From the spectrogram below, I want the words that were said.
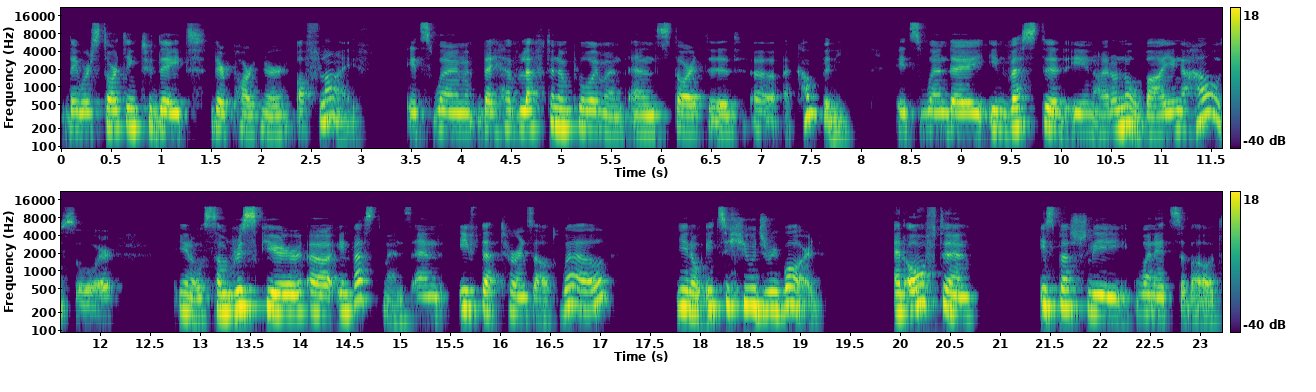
they were starting to date their partner of life. It's when they have left an employment and started uh, a company. It's when they invested in, I don't know, buying a house or, you know, some riskier uh, investments. And if that turns out well, you know, it's a huge reward. And often, especially when it's about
